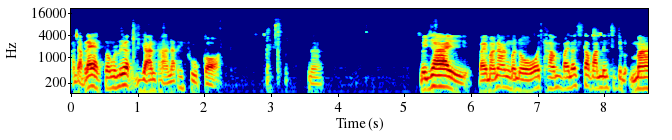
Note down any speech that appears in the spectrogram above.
อันดับแรกต้องเลือกยานพาหนะให้ถูกก่อนนะ ไม่ใช่ไปมานั่งมโนทำไปแล้วสักวันหนึ่งจะไม่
